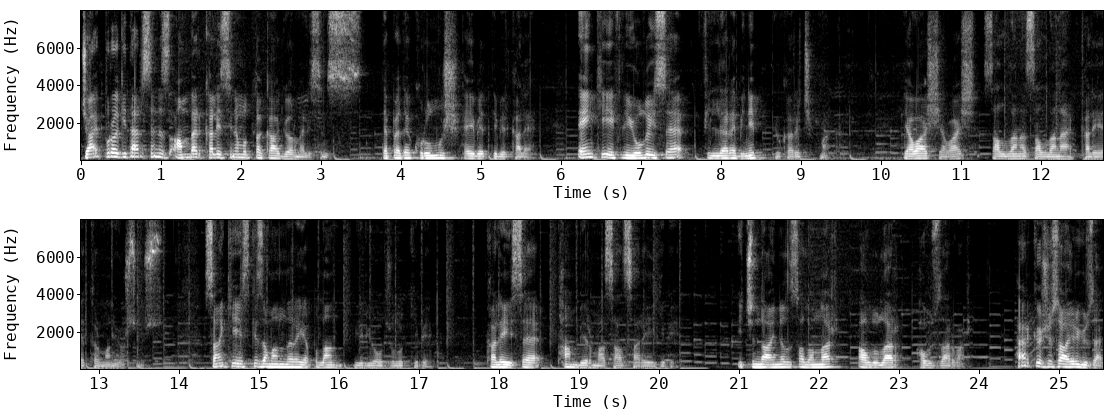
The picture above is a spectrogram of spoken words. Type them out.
Jaipur'a giderseniz Amber Kalesi'ni mutlaka görmelisiniz. Tepede kurulmuş heybetli bir kale. En keyifli yolu ise fillere binip yukarı çıkmak. Yavaş yavaş sallana sallana kaleye tırmanıyorsunuz. Sanki eski zamanlara yapılan bir yolculuk gibi. Kale ise tam bir masal sarayı gibi. İçinde aynalı salonlar, avlular, havuzlar var. Her köşesi ayrı güzel,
